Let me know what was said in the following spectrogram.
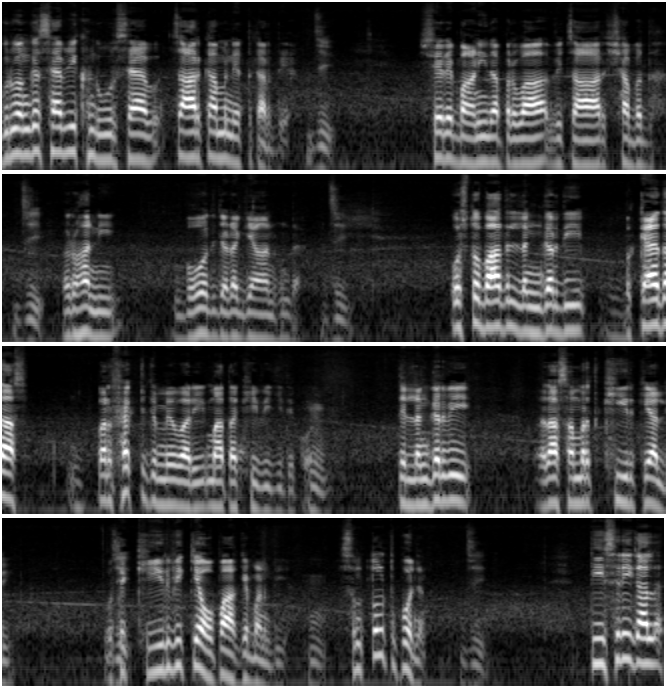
ਗੁਰੂ ਅੰਗਦ ਸਾਹਿਬ ਜੀ ਖੰਡੂਰ ਸਾਹਿਬ ਚਾਰ ਕੰਮ ਨਿਤ ਕਰਦੇ ਆ। ਜੀ। ਸ਼ੇਰੇ ਬਾਣੀ ਦਾ ਪ੍ਰਵਾਹ ਵਿਚਾਰ ਸ਼ਬਦ ਜੀ। ਰੂਹਾਨੀ ਬੋਧ ਜਿਹੜਾ ਗਿਆਨ ਹੁੰਦਾ। ਜੀ। ਉਸ ਤੋਂ ਬਾਅਦ ਲੰਗਰ ਦੀ ਬਕਾਇਦਾ ਪਰਫੈਕਟ ਜ਼ਿੰਮੇਵਾਰੀ ਮਾਤਾ ਖੀਵੀ ਜੀ ਦੇ ਕੋਲ। ਤੇ ਲੰਗਰ ਵੀ ਰਸ ਅੰਮ੍ਰਿਤ ਖੀਰ ਘਿਆਲੀ। ਉੱਥੇ ਜੀ। ਖੀਰ ਵੀ ਘਿਓ ਪਾ ਕੇ ਬਣਦੀ ਹੈ। ਸੰਤੁਲਿਤ ਭੋਜਨ। ਜੀ। ਤੀਸਰੀ ਗੱਲ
